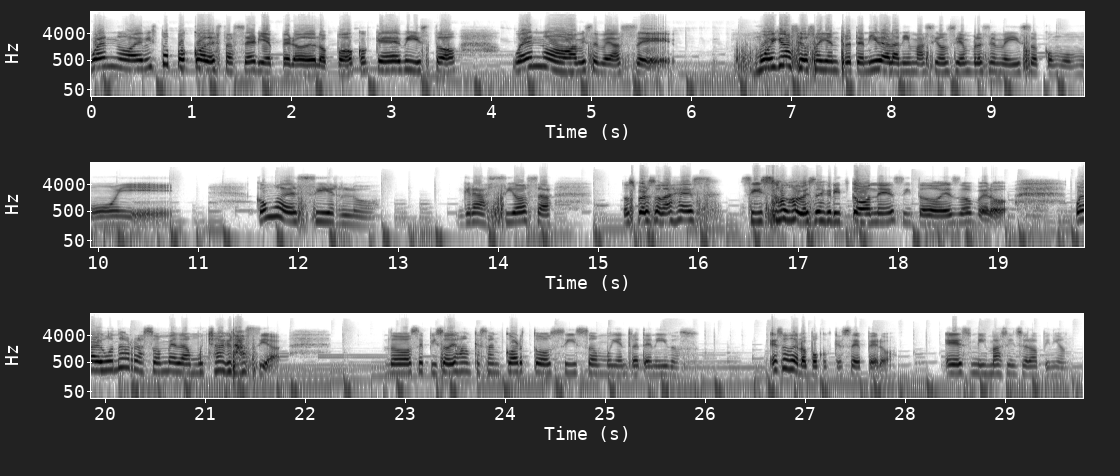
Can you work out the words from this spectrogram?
Bueno, he visto poco de esta serie, pero de lo poco que he visto, bueno, a mí se me hace muy graciosa y entretenida. La animación siempre se me hizo como muy... ¿Cómo decirlo? Graciosa. Los personajes sí son a veces gritones y todo eso, pero por alguna razón me da mucha gracia. Los episodios, aunque sean cortos, sí son muy entretenidos. Eso es de lo poco que sé, pero es mi más sincera opinión.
